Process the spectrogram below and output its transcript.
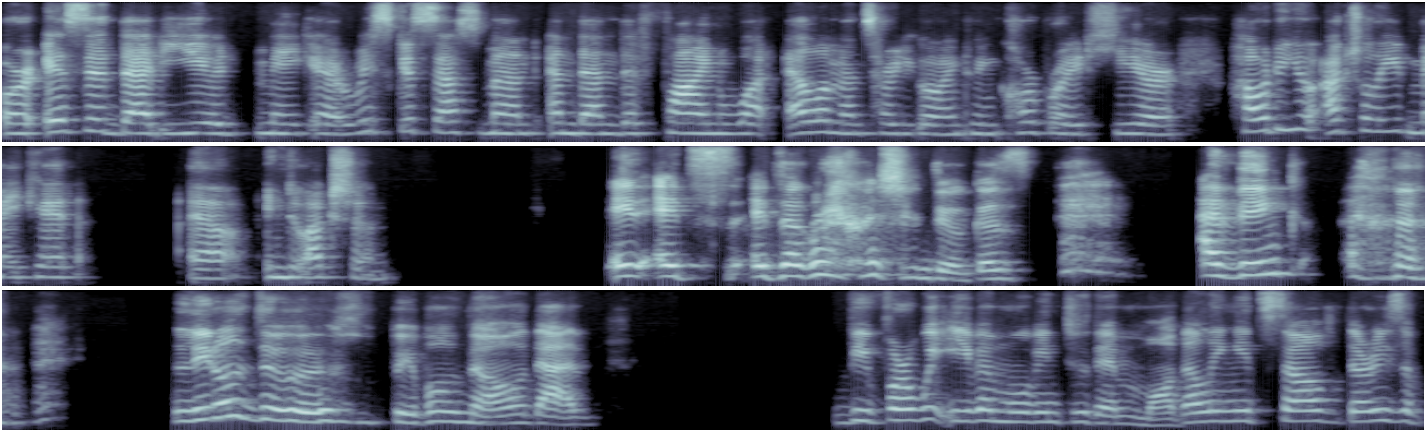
Or is it that you make a risk assessment and then define what elements are you going to incorporate here? How do you actually make it uh, into action? It, it's it's a great question too, because I think little do people know that before we even move into the modeling itself, there is a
